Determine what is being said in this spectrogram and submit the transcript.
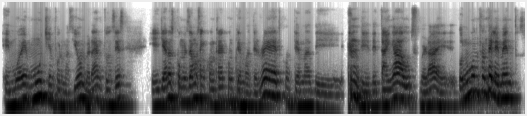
eh, mueve mucha información, ¿verdad? Entonces, eh, ya nos comenzamos a encontrar con temas de red, con temas de, de, de timeouts, ¿verdad? Eh, con un montón de elementos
